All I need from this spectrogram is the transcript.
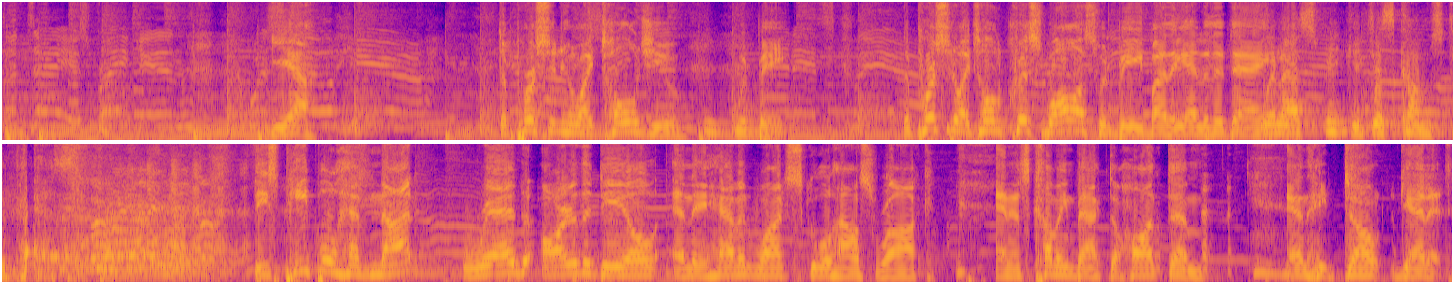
The day is breaking. We're Yeah. The person who I told you would be. The person who I told Chris Wallace would be by the end of the day. When I speak, it just comes to pass. These people have not read Art of the Deal and they haven't watched Schoolhouse Rock, and it's coming back to haunt them, and they don't get it.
